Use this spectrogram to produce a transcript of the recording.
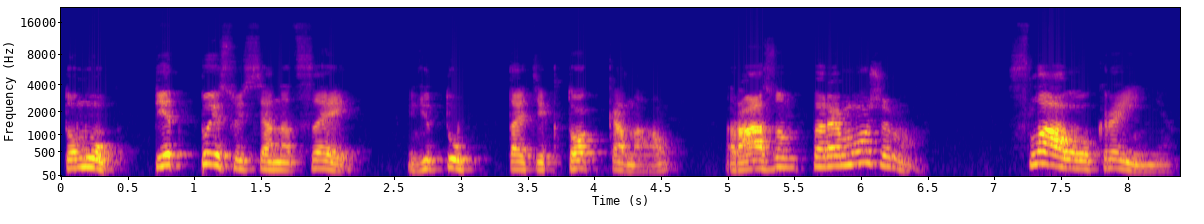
Тому підписуйся на цей YouTube та TikTok канал. Разом переможемо. Слава Україні!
